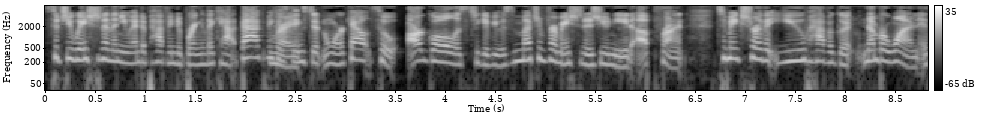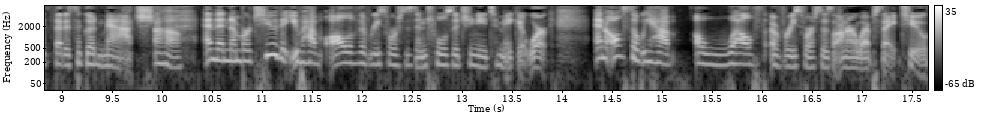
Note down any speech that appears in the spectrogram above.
situation and then you end up having to bring the cat back because Right. things didn't work out. So our goal is to give you as much information as you need up front to make sure that you have a good number one, it, that it's a good match. Uh-huh. And then number two, that you have all of the resources and tools that you need to make it work. And also we have a wealth of resources on our website too.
